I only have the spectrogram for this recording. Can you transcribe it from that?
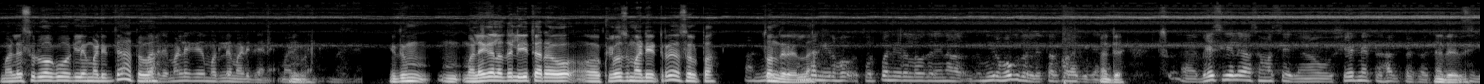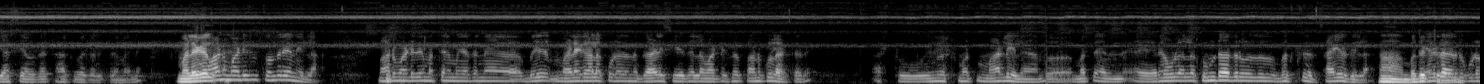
ಮಳೆ ಶುರುವಾಗುವಾಗಲೇ ಮಾಡಿದ್ದೆ ಅಥವಾ? ಮಾಡಿದೆ ಮಳೆಗೆ ಮೊದಲೇ ಮಾಡಿದ್ದೇನೆ ಮಾಡಿದ್ದೇನೆ. ಇದು ಮಳೆಗಾಲದಲ್ಲಿ ಈ ತರ ಕ್ಲೋಸ್ ಮಾಡಿಟ್ರೆ ಸ್ವಲ್ಪ ತೊಂದರೆ ಇಲ್ಲ. ನೀರು ಸ್ವಲ್ಪ ನೀರಲ್ಲಿ ಹೋದ್ರೆ ನೀರು ಹೋಗುದಿಲ್ಲ ಹಾಕಿದ್ದೇನೆ ಅದೇ. ಬೇಸಿಗೆಯಲ್ಲಿ ಆ ಸಮಸ್ಯೆ ಇದೆ ನಾವು ಶೇಡ್ ನೆಟ್ ಹಾಕಬೇಕಾಗ್ತದೆ ಜಾಸ್ತಿ ಆಗೋದಕ್ಕೆ ಹಾಕಬೇಕಾಗ್ತದೆ ಆಮೇಲೆ. ಮಳೆಗಾಲ ಮಾಡು ಮಾಡಿದ್ರು ತೊಂದರೆ ಏನಿಲ್ಲ. ಮಾಡು ಮಾಡಿದ್ರೆ ಮತ್ತೆ ನಮಗೆ ಅದನ್ನು ಬೇ ಮಳೆಗಾಲ ಕೂಡ ಅದನ್ನು ಗಾಳಿ ಇದೆಲ್ಲ ಮಾಡಿ ಸ್ವಲ್ಪ ಅನುಕೂಲ ಆಗ್ತದೆ. ಅಷ್ಟು ಇನ್ವೆಸ್ಟ್ ಮಾಡಲಿಲ್ಲ ನಾನು. ಮತ್ತೆ ಎರೆಹುಳೆಲ್ಲ ತುಂಡಾದರೂ ಅದು ಬದುಕ್ತದೆ ಸಾಯೋದಿಲ್ಲ. ಎರಡಾದರೂ ಕೂಡ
